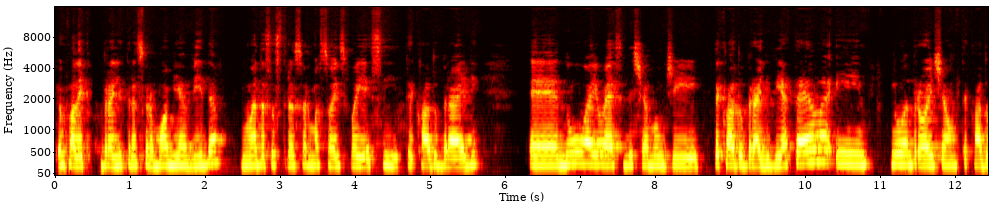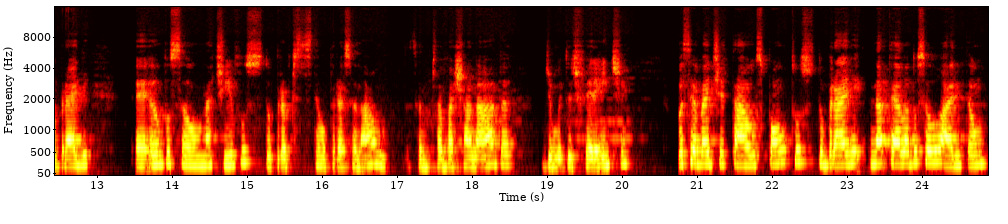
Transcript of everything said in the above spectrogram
Eu falei que Braille transformou a minha vida. Uma dessas transformações foi esse teclado Braille é, no iOS eles chamam de teclado Braille via tela e no Android é um teclado Braille. É, ambos são nativos do próprio sistema operacional, você não precisa baixar nada de muito diferente. Você vai digitar os pontos do Braille na tela do celular. Então,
